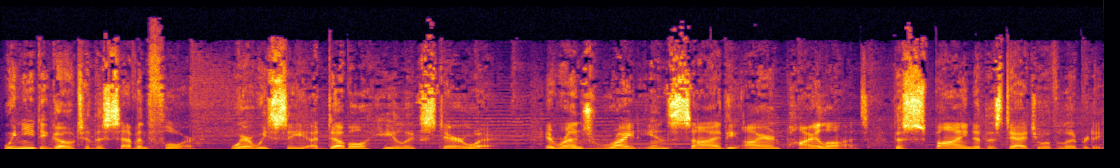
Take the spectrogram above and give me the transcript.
we need to go to the seventh floor, where we see a double helix stairway. It runs right inside the iron pylons, the spine of the Statue of Liberty,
